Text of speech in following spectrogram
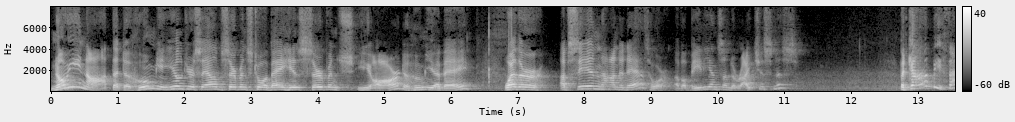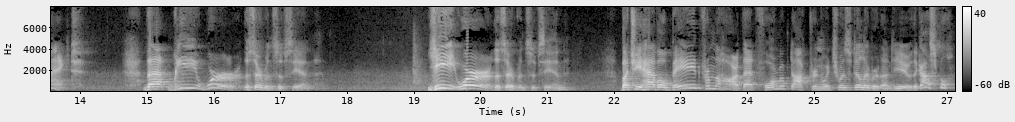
Know ye not that to whom ye yield yourselves servants to obey, his servants ye are, to whom ye obey, whether of sin unto death or of obedience unto righteousness? But God be thanked that we were the servants of sin. Ye were the servants of sin, but ye have obeyed from the heart that form of doctrine which was delivered unto you, the gospel.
